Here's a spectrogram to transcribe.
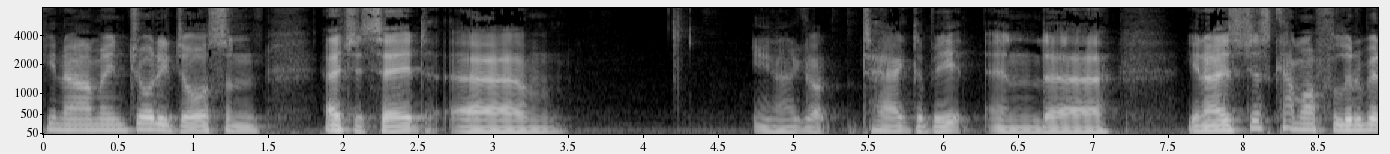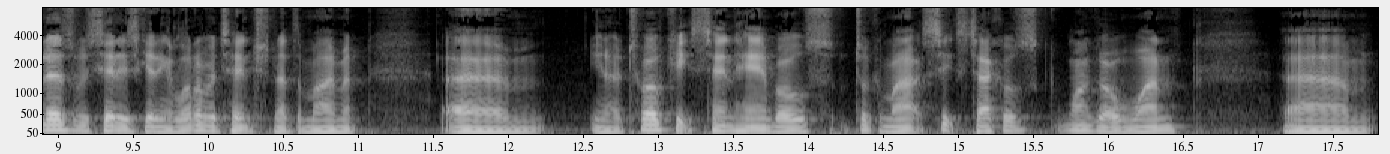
you know, I mean, Geordie Dawson, as you said, um, you know, got tagged a bit, and uh, you know, he's just come off a little bit. As we said, he's getting a lot of attention at the moment. Um, you know, twelve kicks, ten handballs, took a mark, six tackles, one goal, one. Um,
